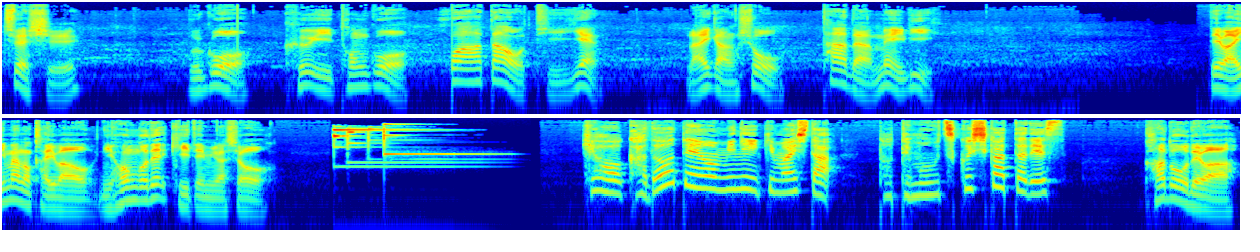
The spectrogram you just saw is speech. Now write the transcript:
确实，不过可以通过花道体验来感受它的魅力。では今の会話を日本語で聞いてみましょ今日華道展を見に行きました。とても美しかったです。う。華道では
